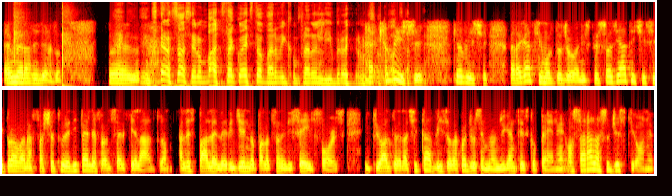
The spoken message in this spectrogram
È meraviglioso. Eh, non so se non basta questo a farvi comprare il libro. Eh, so capisci? Capisci? Ragazzi molto giovani, spesso asiatici, si provano a fasciature di pelle fra un selfie e l'altro. Alle spalle l'erigendo palazzone di Salesforce, il più alto della città, visto da qua giù sembra un gigantesco pene, o sarà la suggestione?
